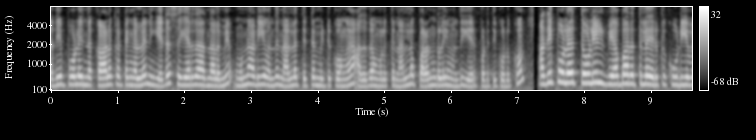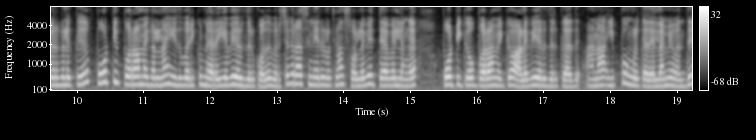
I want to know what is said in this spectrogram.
அதே போல் இந்த காலகட்டங்களில் நீங்கள் எதை செய்கிறதா இருந்தாலுமே முன்னாடியே வந்து நல்லா திட்டமிட்டுக்கோங்க. அதுதான் உங்களுக்கு நல்ல பலன்களையும் வந்து ஏற்படுத்தி கொடுக்கும். அதே போல் தொழில் வியாபாரத்தில் இருக்கக்கூடியவர்களுக்கு போட்டி பொறாமைகள்லாம் இது வரைக்கும் நிறையவே இருந்திருக்கும். அது விருச்சகராசி நேர்களுக்கெல்லாம் சொல்லவே தேவையில்லைங்க. போட்டிக்கோ பொறாமைக்கோ அளவே இருந்திருக்காது ஆனால் இப்போ உங்களுக்கு அது எல்லாமே வந்து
